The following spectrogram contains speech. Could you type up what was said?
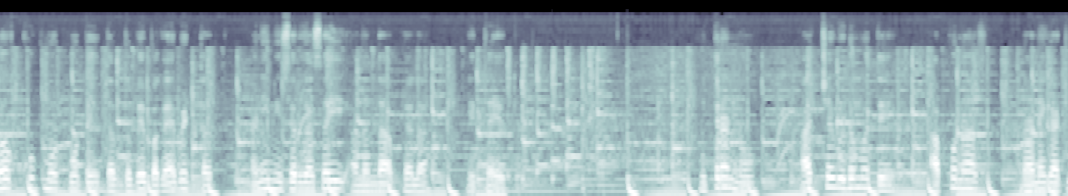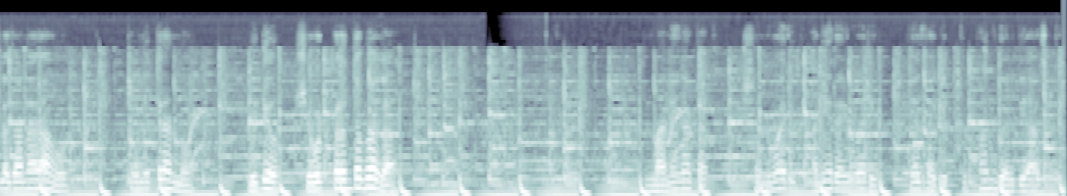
व खूप मोठमोठे धबधबे बघायला भेटतात आणि निसर्गाचाही आनंद आपल्याला घेता येतो. मित्रांनो आजच्या व्हिडिओमध्ये आपण आज नाणेघाटला जाणार आहोत. तर मित्रांनो व्हिडिओ शेवटपर्यंत बघा. नाणेघाटात शनिवारी आणि रविवारी या जागेत तुफान गर्दी असते.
